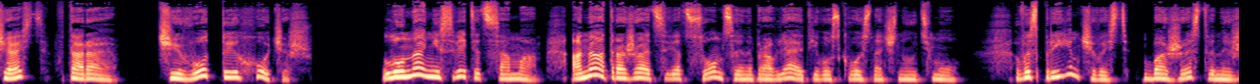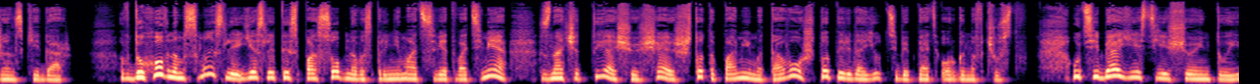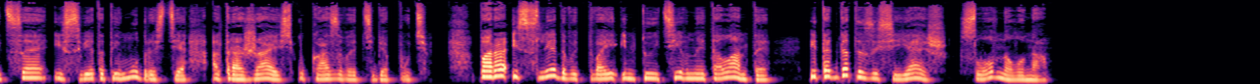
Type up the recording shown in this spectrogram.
Часть вторая. Чего ты хочешь? Луна не светит сама. Она отражает свет солнца и направляет его сквозь ночную тьму. Восприимчивость — божественный женский дар. В духовном смысле, если ты способна воспринимать свет во тьме, значит, ты ощущаешь что-то помимо того, что передают тебе пять органов чувств. У тебя есть еще интуиция, и свет этой мудрости, отражаясь, указывает тебе путь. Пора исследовать твои интуитивные таланты, и тогда ты засияешь, словно луна.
